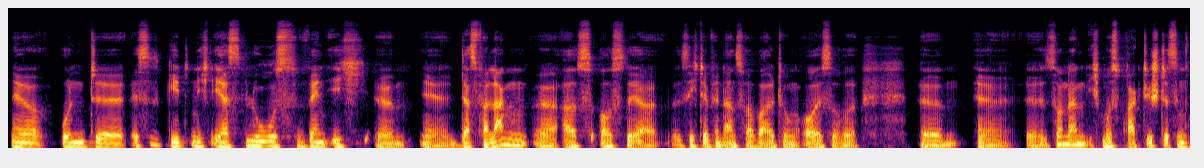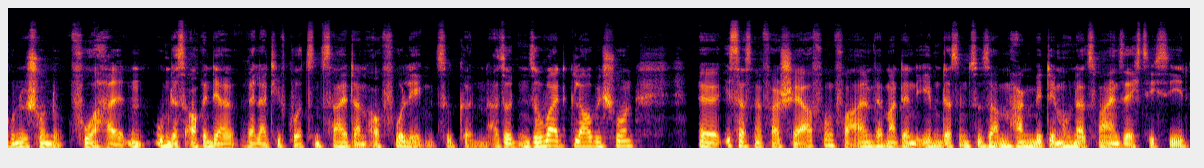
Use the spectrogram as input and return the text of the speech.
äh, und äh, es geht nicht erst los, wenn ich äh, äh das Verlangen äh, aus, aus der Sicht der Finanzverwaltung äußere, ähm, sondern ich muss praktisch das im Grunde schon vorhalten, um das auch in der relativ kurzen Zeit dann auch vorlegen zu können. Also insoweit glaube ich schon, äh, ist das eine Verschärfung, vor allem wenn man dann eben das im Zusammenhang mit dem 162 sieht,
